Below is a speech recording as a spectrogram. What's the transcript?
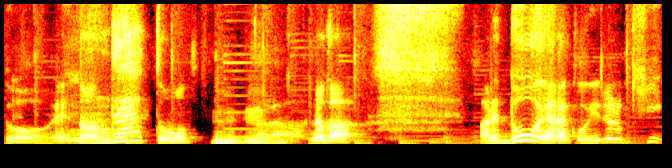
そう。えなんで？と思っうんうん。たら、なんかあれどうやらこういろいろき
